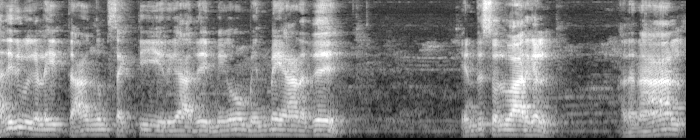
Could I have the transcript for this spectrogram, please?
அதிர்வுகளை தாங்கும் சக்தி இருக்காது மிகவும் மென்மையானது என்று சொல்வார்கள். அதனால்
